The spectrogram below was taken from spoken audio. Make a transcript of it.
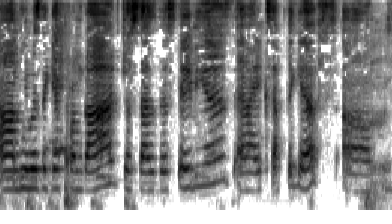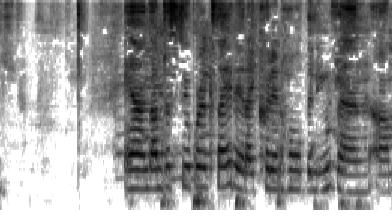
Um, he was a gift from God, just as this baby is, and I accept the gifts. Um, and I'm just super excited. I couldn't hold the news in. Um,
